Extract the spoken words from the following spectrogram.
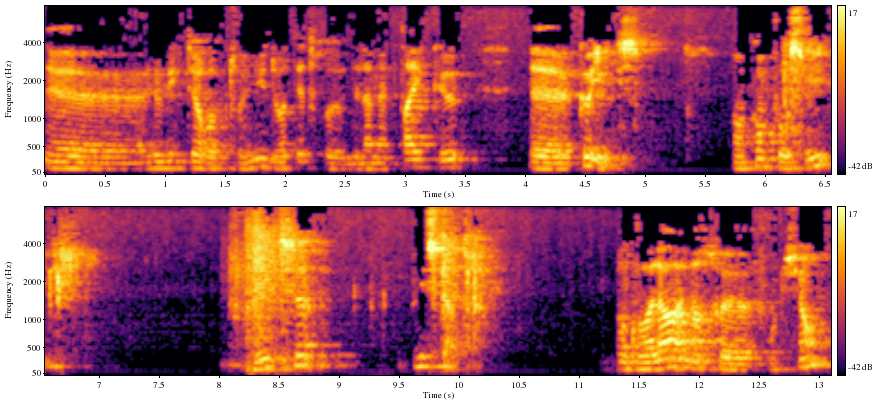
euh, le vecteur obtenu doit être de la même taille que, euh, que x. Donc, on poursuit x plus 4. Donc, voilà notre fonction.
